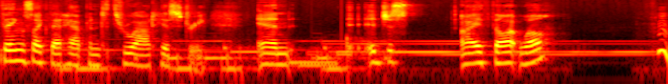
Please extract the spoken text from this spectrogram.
Things like that happened throughout history. And it just, I thought, well, hmm.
